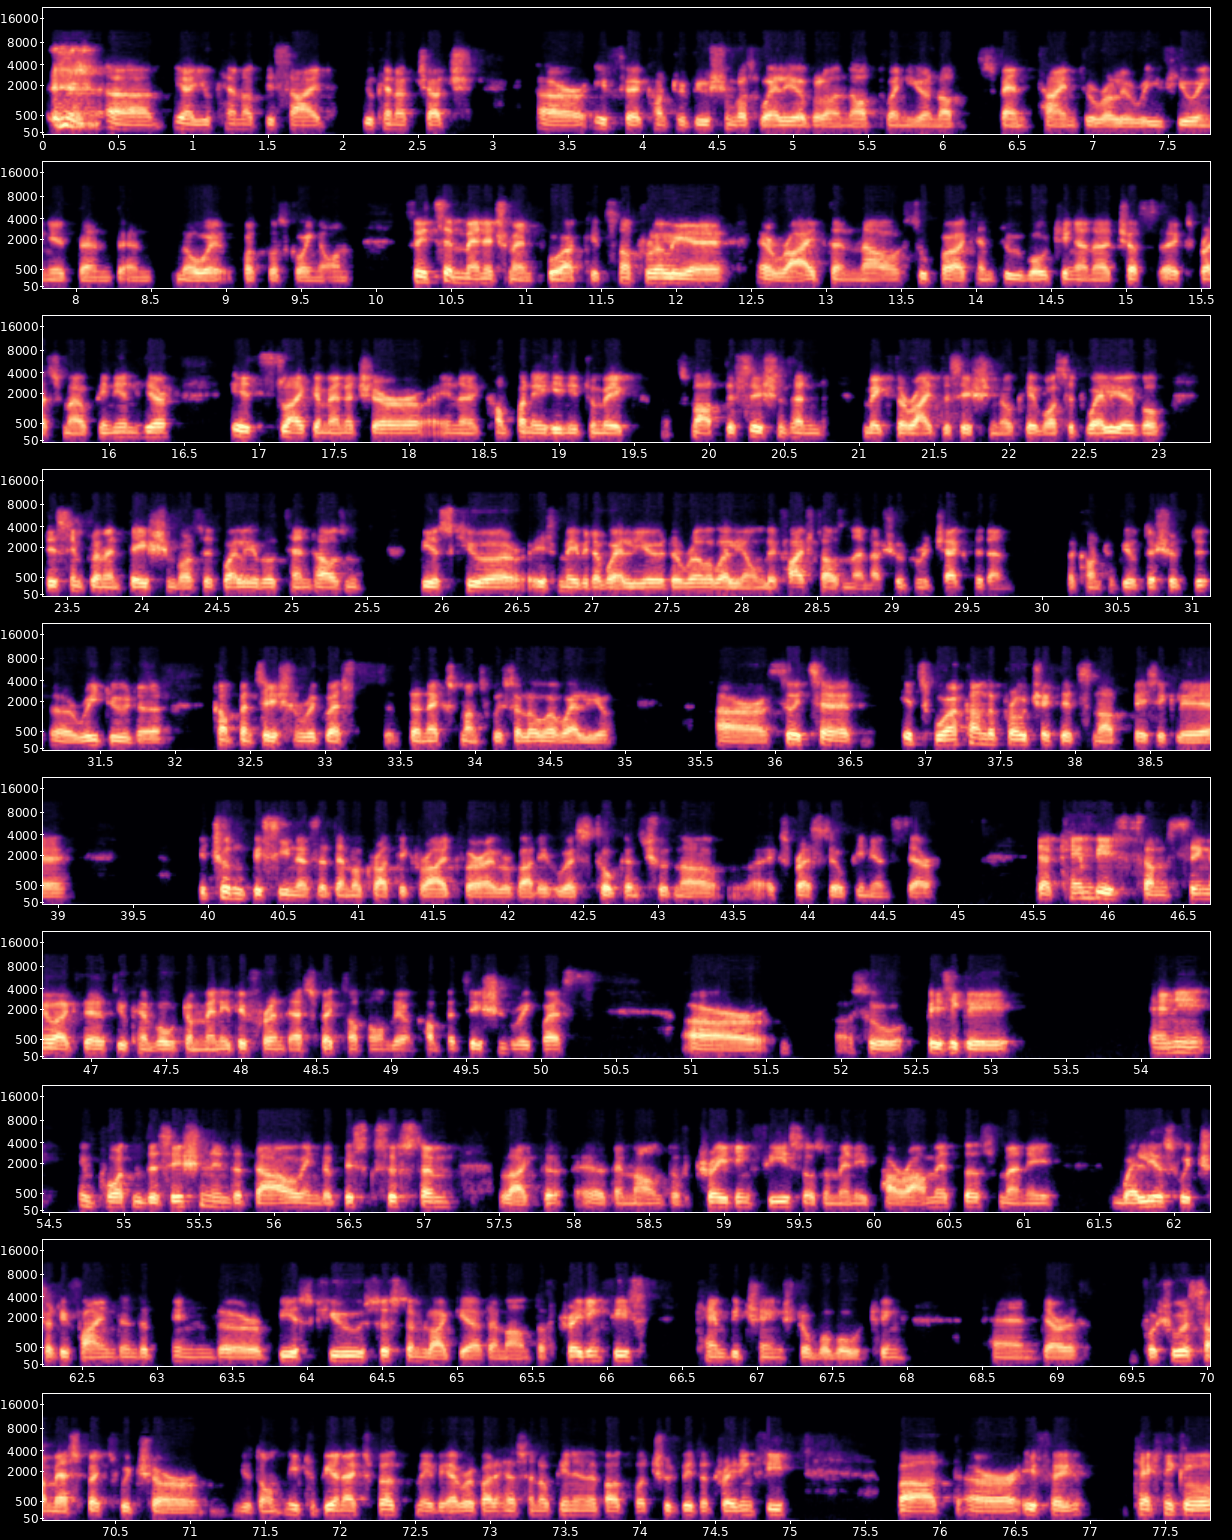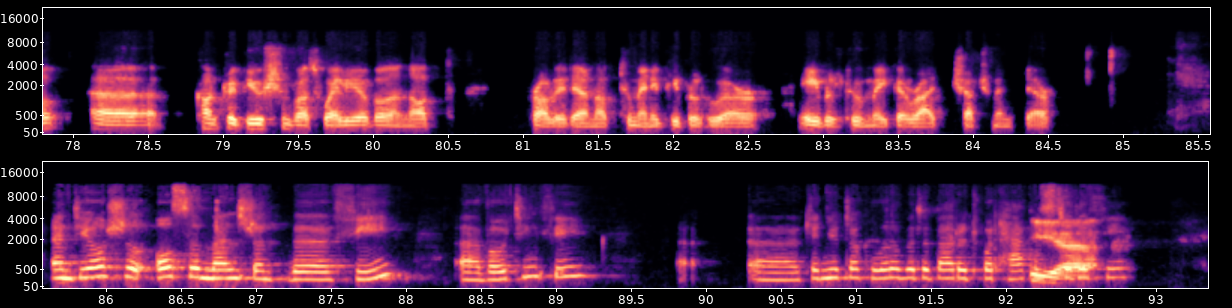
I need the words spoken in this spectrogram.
uh, yeah you cannot decide you cannot judge uh, if a contribution was valuable or not when you're not spent time to really reviewing it and and know what was going on so it's a management work. It's not really a, a right and now super, I can do voting and I just express my opinion here. It's like a manager in a company, he need to make smart decisions and make the right decision. Okay, was it valuable? This implementation, was it valuable 10,000 BSQ or is maybe the value, the real value only 5,000 and I should reject it and the contributor should uh, redo the compensation request the next month with a lower value. Uh, so it's a it's work on the project. It's not basically a, it shouldn't be seen as a democratic right where everybody who has tokens should now express their opinions there. There can be something like that. You can vote on many different aspects, not only on compensation requests. Uh, so basically, any important decision in the DAO, in the Bisq system, like the, uh, the amount of trading fees, also many parameters, many values which are defined in the in the BSQ system, like yeah, the amount of trading fees, can be changed over voting. And there are for sure some aspects which are you don't need to be an expert. Maybe everybody has an opinion about what should be the trading fee. But uh, if a technical uh, contribution was valuable or not probably there are not too many people who are able to make a right judgment there. And you also also mentioned the fee uh, voting fee. Uh, uh, can you talk a little bit about it? What happens yeah. to the fee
